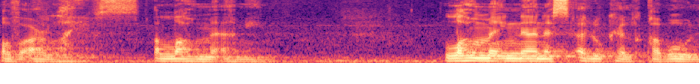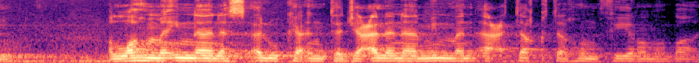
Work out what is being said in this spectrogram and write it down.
of our lives. Allahumma ameen. اللهم أنا نسالك القبول اللهم أنا نسالك ان تجعلنا ممن اعتقتهم في رمضان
